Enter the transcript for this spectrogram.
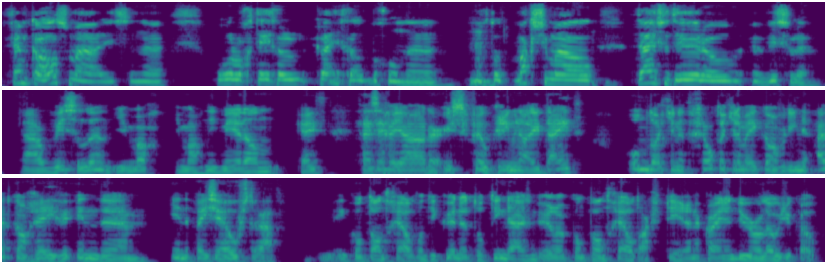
Femke Halsma is een oorlog tegen kleingeld begonnen. Nog tot maximaal 1000 euro wisselen. Nou, wisselen, je mag, je mag niet meer dan... Kijk, zij zeggen ja, er is veel criminaliteit. Omdat je het geld dat je ermee kan verdienen uit kan geven in de, in de PC Hoofdstraat in contant geld. Want die kunnen tot 10.000 euro contant geld accepteren en dan kan je een duur horloge kopen.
